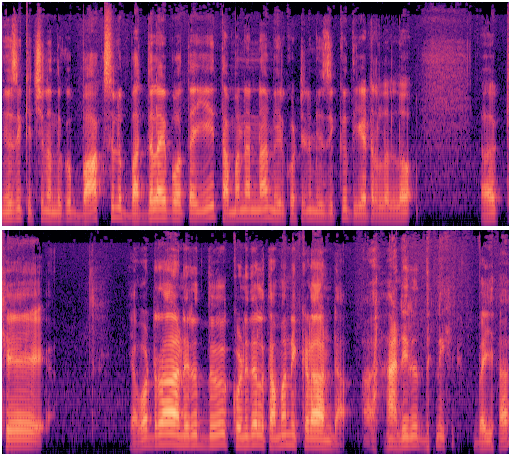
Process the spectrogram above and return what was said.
మ్యూజిక్ ఇచ్చినందుకు బాక్సులు బద్దలైపోతాయి. తమనన్నా మీరు కొట్టిన మ్యూజిక్ థియేటర్లలో. ఓకే. ఎవడ్రా అనిరుద్ధు కొణిదెల తమన్ ఇక్కడ అంట. అనిరుద్ధుని భయ్యా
